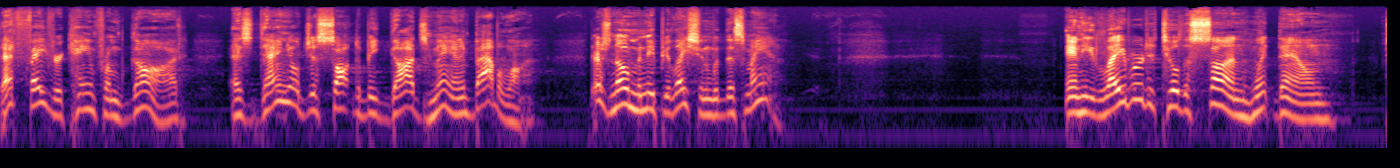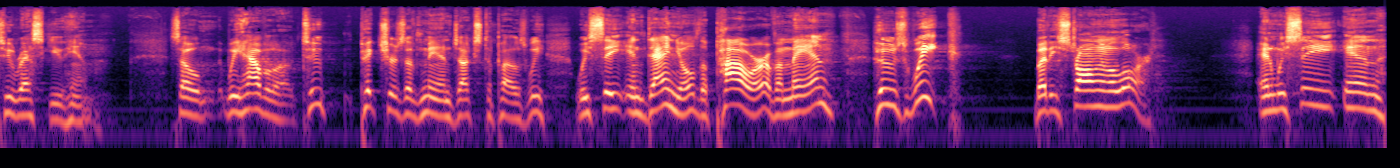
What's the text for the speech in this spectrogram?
That favor came from God as Daniel just sought to be God's man in Babylon. There's no manipulation with this man. And he labored till the sun went down to rescue him. So we have uh, two pictures of men juxtaposed. We, we see in Daniel the power of a man who's weak, but he's strong in the Lord. And we see in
